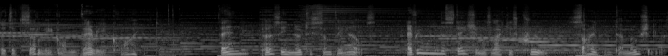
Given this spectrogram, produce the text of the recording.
but it had suddenly gone very quiet. Then Percy noticed something else. Everyone in the station was like his crew, silent and motionless,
